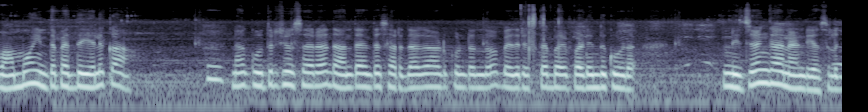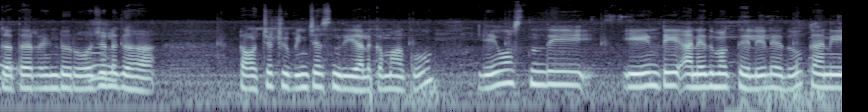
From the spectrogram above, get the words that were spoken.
వామ్మో ఇంత పెద్ద ఎలుక. నా కూతురు చూసారా? దాంతో ఎంత సరదాగా ఆడుకుంటుందో బెదిరిస్తే భయపడింది కూడా. నిజంగానండి అసలు గత రెండు రోజులుగా టార్చర్ చూపించేసింది ఈ ఎలక మాకు. ఏమొస్తుంది ఏంటి అనేది మాకు తెలియలేదు కానీ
